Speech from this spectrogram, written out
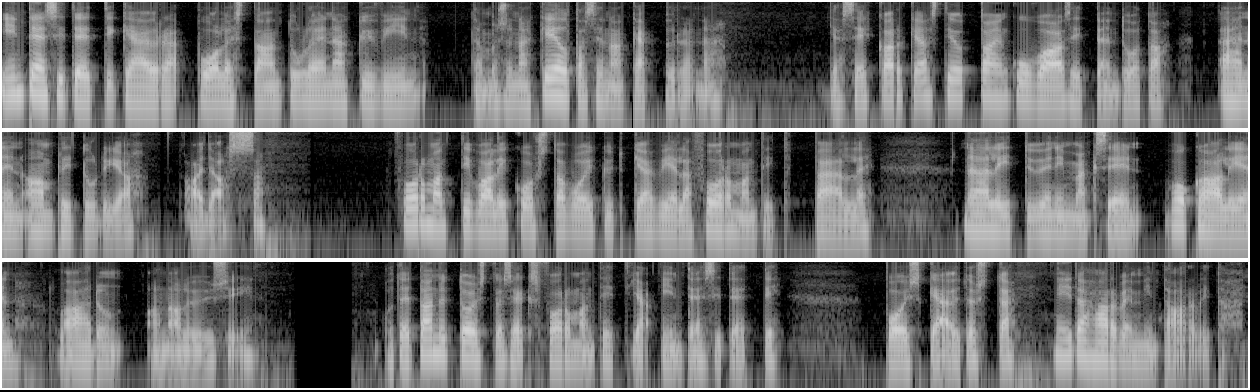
Intensiteettikäyrä puolestaan tulee näkyviin tämmöisenä keltaisena käppyränä, ja se karkeasti ottaen kuvaa sitten tuota äänen amplitudia ajassa. Formanttivalikosta voi kytkeä vielä formantit päälle. Nämä liittyy enimmäkseen vokaalien laadun analyysiin. Otetaan nyt toistaiseksi formantit ja intensiteetti pois käytöstä. Niitä harvemmin tarvitaan.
